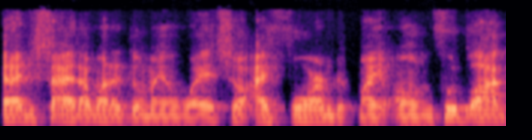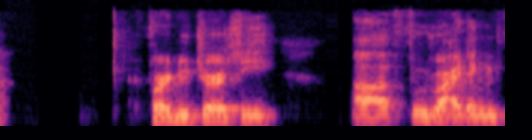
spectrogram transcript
and I decided I wanted to go my own way. So I formed my own food blog for New Jersey uh, food writing,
